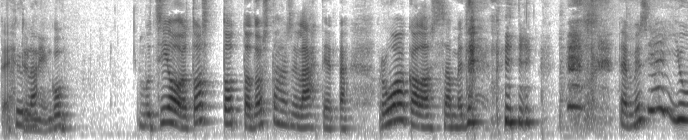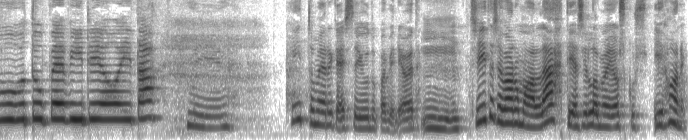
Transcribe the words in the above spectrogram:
tehty. Kyllä. Niinku. Mut joo, tos, totta, tostahan se lähti, että ruokalassa me tehtiin tämmöisiä YouTube-videoita. Niin. Heittomerkeissä YouTube-videoita. Mm. Siitä se varmaan lähti ja silloin me joskus ihan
